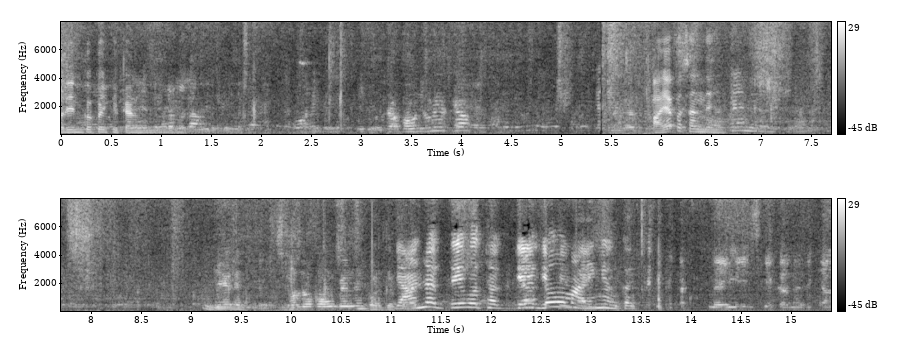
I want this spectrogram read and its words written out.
और इनको कोई फ़िक्र नहीं आया पसंद है ये ले। कौन पे ध्यान रख दे वो थक जाएँगे तो मारेंगे अंकल। नहीं नहीं इसके करने से क्या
